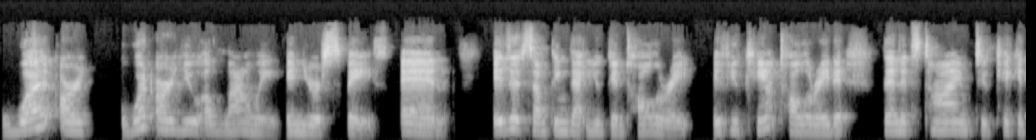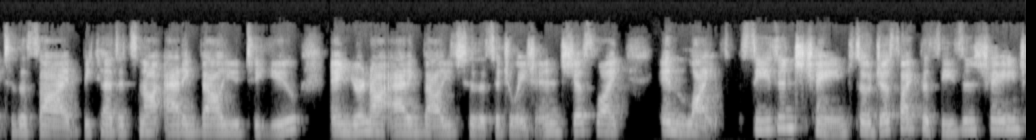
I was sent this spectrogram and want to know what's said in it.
what are what are you allowing in your space and is it something that you can tolerate if you can't tolerate it, then it's time to kick it to the side because it's not adding value to you and you're not adding value to the situation. And it's just like in life, seasons change. So, just like the seasons change,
